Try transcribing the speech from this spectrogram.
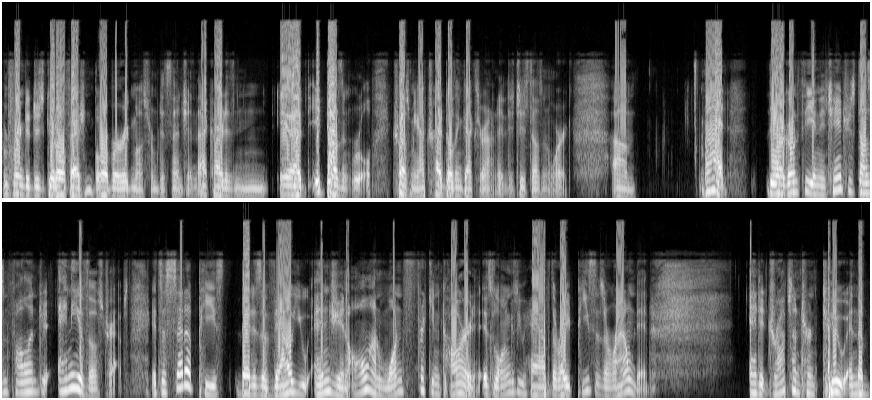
I'm referring to just good old-fashioned Borborygmos from Dissension. That card is, it doesn't rule. Trust me, I've tried building decks around it. It just doesn't work. Um, but the Argothian Enchantress doesn't fall into any of those traps. It's a setup piece that is a value engine all on one freaking card as long as you have the right pieces around it. And it drops on turn two. And the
